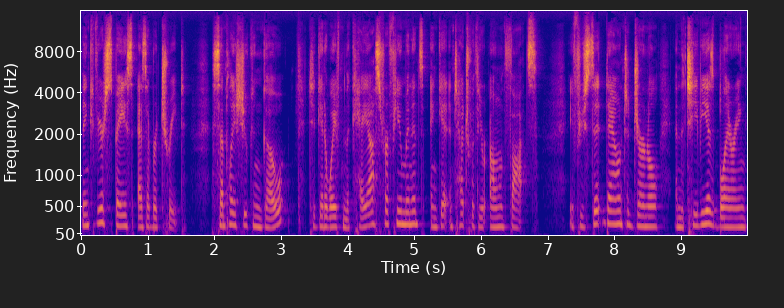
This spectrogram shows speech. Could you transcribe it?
Think of your space as a retreat, someplace you can go to get away from the chaos for a few minutes and get in touch with your own thoughts. If you sit down to journal and the TV is blaring,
